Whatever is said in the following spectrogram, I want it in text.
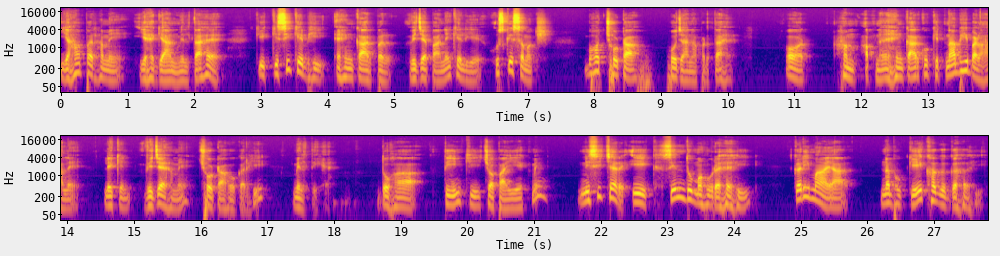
यहाँ पर हमें यह ज्ञान मिलता है कि किसी के भी अहंकार पर विजय पाने के लिए उसके समक्ष बहुत छोटा हो जाना पड़ता है और हम अपने अहंकार को कितना भी बढ़ा लें, लेकिन विजय हमें छोटा होकर ही मिलती है। दोहा तीन की चौपाई एक में, निशिचर एक सिंधु महु रह ही, करी माया नभु के खग गही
